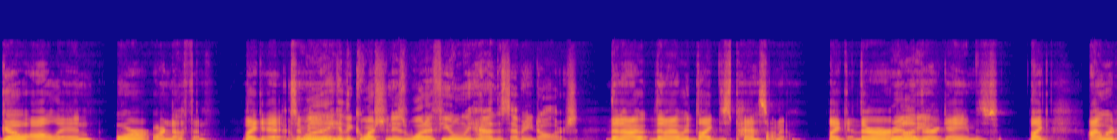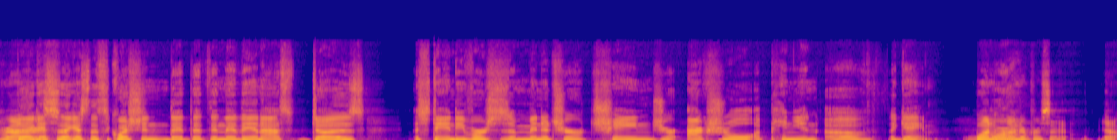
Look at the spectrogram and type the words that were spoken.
go all in or or nothing. Like it, to well, me, I think the question is, what if you only had the seventy dollars? Then I then I would like just pass on it. Like there are Really? other games. Like I would rather. But I guess I guess that's the question that that then they then ask: Does a standee versus a miniature change your actual opinion of the game? One hundred percent. Yeah.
